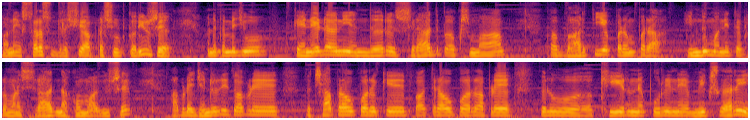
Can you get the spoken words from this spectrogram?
અને સરસ દ્રશ્ય આપણે શૂટ કર્યું છે. અને તમે જુઓ, કેનેડાની અંદર શ્રાદ્ધ પક્ષમાં ભારતીય પરંપરા હિન્દુ માન્યતા પ્રમાણે શ્રાદ્ધ નાખવામાં આવ્યું છે. આપણે જનરલી તો આપણે છાપરા ઉપર કે પાત્રા ઉપર આપણે પેલું ખીર ને પૂરીને મિક્સ કરી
